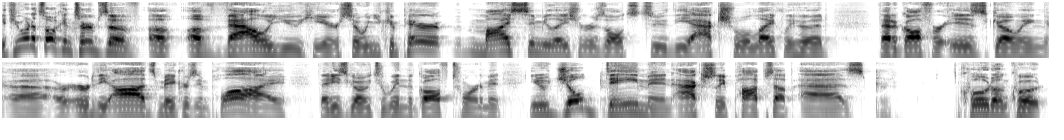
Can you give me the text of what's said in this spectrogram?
if you want to talk in terms of, of, of, value here, so when you compare my simulation results to the actual likelihood that a golfer is going, uh, or, or, the odds makers imply that he's going to win the golf tournament, you know, Joel Dahmen actually pops up as quote unquote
